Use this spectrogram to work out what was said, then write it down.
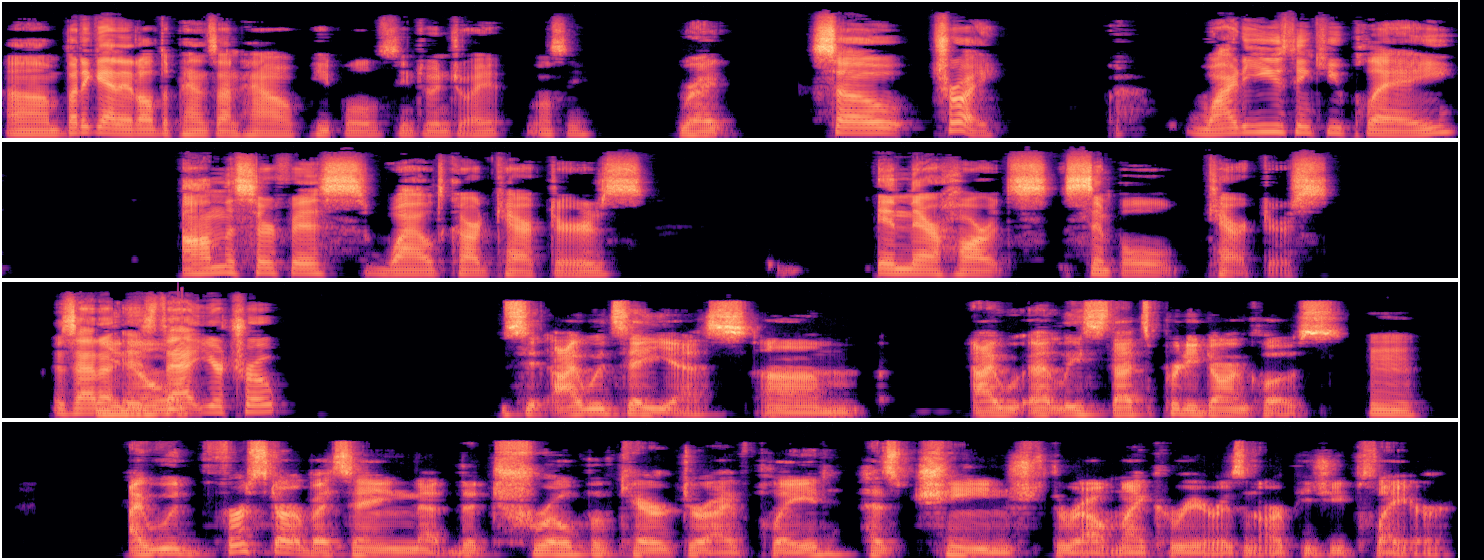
Um, but again, it all depends on how people seem to enjoy it. We'll see. Right. So, Troy, why do you think you play on the surface wildcard characters in their hearts simple characters? Is that a, You is that your trope? I would say yes. Um, I w- at least that's pretty darn close. Hmm. I would first start by saying that the trope of character I've played has changed throughout my career as an RPG player.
